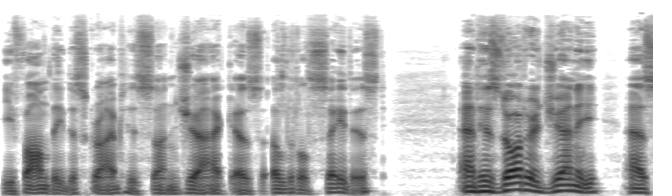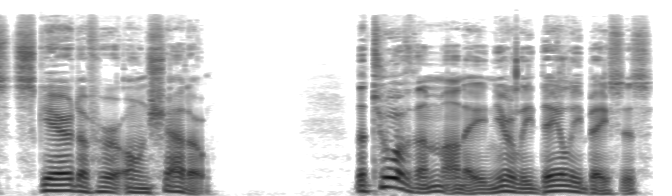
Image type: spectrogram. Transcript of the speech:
He fondly described his son Jack as a little sadist, and his daughter Jenny as scared of her own shadow. The two of them, on a nearly daily basis,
